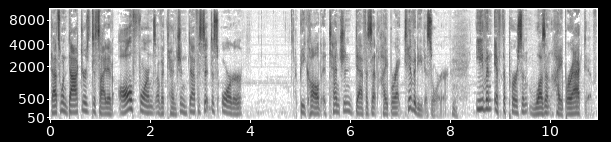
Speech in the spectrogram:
That's when doctors decided all forms of attention deficit disorder be called attention deficit hyperactivity disorder, hmm. even if the person wasn't hyperactive.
